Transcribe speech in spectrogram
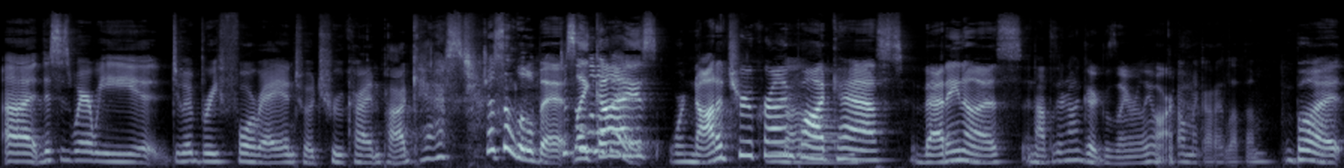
Uh, this is where we do a brief foray into a true crime podcast. Just a little bit. Just like, little bit. guys, we're not a true crime No. podcast. That ain't us. Not that they're not good, because they really are. Oh my god, I love them. But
